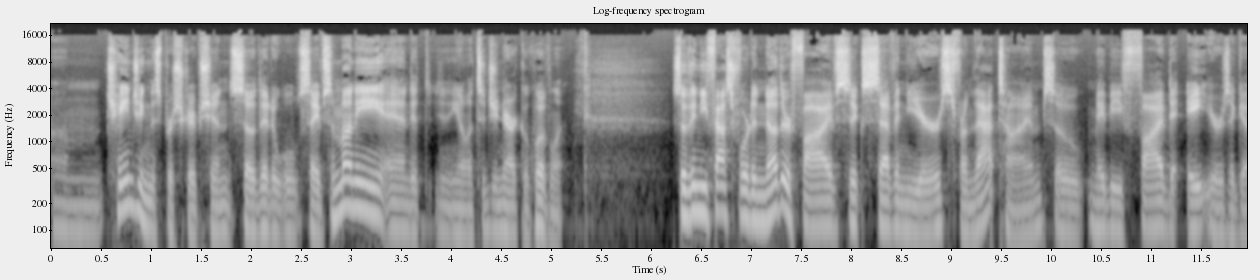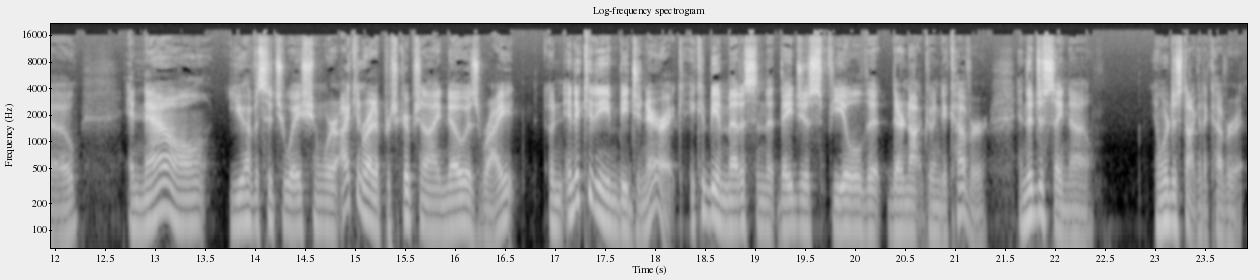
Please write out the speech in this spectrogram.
um, changing this prescription so that it will save some money and it you know it's a generic equivalent. So then you fast forward another five, six, seven years from that time, so maybe five to eight years ago, and now you have a situation where I can write a prescription I know is right, and it could even be generic. It could be a medicine that they just feel that they're not going to cover, and they'll just say no, and we're just not going to cover it.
